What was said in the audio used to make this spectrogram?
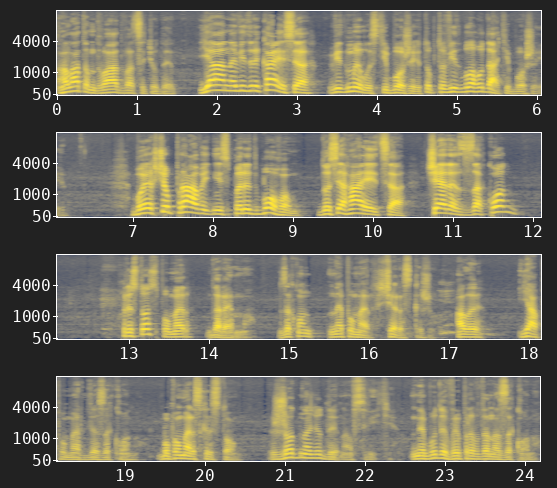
Галатам 2, 21. Я не відрікаюся від милості Божої, тобто від благодаті Божої. Бо якщо праведність перед Богом досягається через закон, Христос помер даремно. Закон не помер, ще раз кажу. Але я помер для закону, бо помер з Христом. Жодна людина в світі не буде виправдана законом,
